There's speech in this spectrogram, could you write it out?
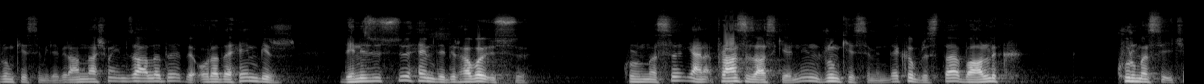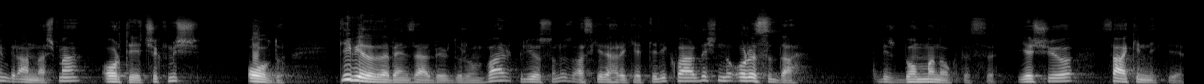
Rum kesimiyle bir anlaşma imzaladı ve orada hem bir deniz üssü hem de bir hava üssü kurulması yani Fransız askerinin Rum kesiminde Kıbrıs'ta varlık kurması için bir anlaşma ortaya çıkmış oldu. Libya'da da benzer bir durum var. Biliyorsunuz askeri hareketlilik vardı. Şimdi orası da bir donma noktası yaşıyor. Sakinlik diye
